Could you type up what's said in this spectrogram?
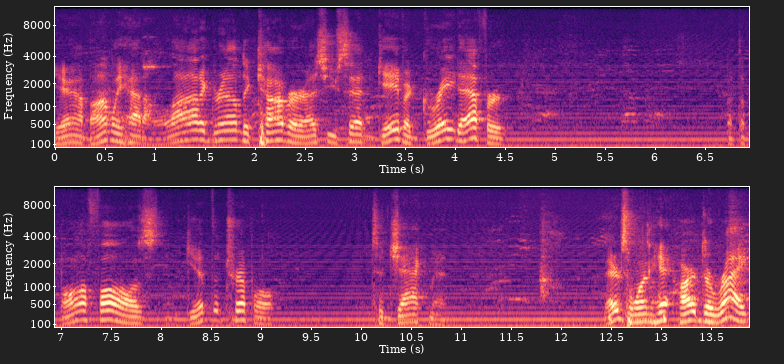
Yeah, Bomley had a lot of ground to cover, as you said, gave a great effort. But the ball falls and give the triple to Jackman. There's one hit hard to right.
